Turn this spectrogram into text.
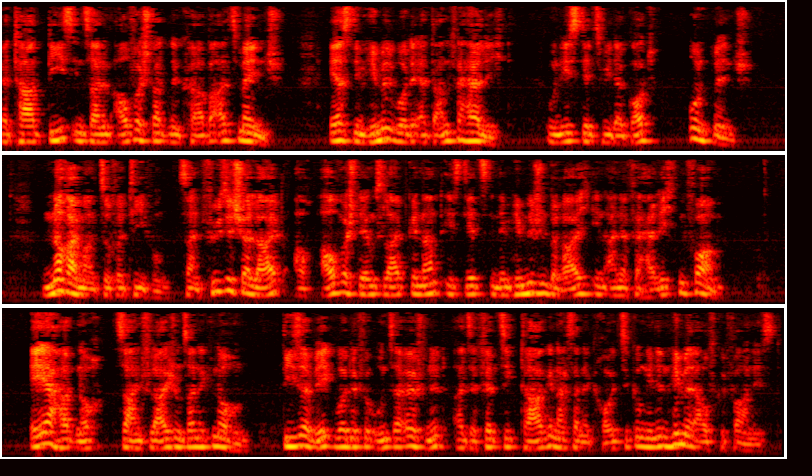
Er tat dies in seinem auferstandenen Körper als Mensch. Erst im Himmel wurde er dann verherrlicht und ist jetzt wieder Gott und Mensch. Noch einmal zur Vertiefung. Sein physischer Leib, auch Auferstehungsleib genannt, ist jetzt in dem himmlischen Bereich in einer verherrlichten Form. Er hat noch sein Fleisch und seine Knochen. Dieser Weg wurde für uns eröffnet, als er 40 Tage nach seiner Kreuzigung in den Himmel aufgefahren ist.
